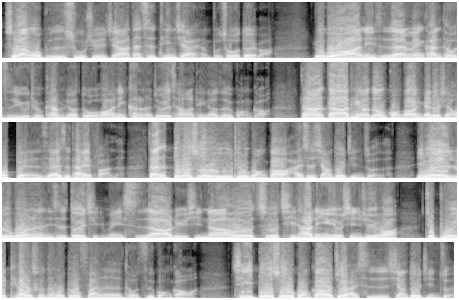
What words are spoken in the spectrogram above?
虽然我不是数学家，但是听起来很不错，对吧？如果啊，你是在那边看投资 YouTube 看比较多的话，你可能就会常常听到这个广告。当然，大家听到这种广告应该都想要背，实在是太烦了。但是多数 YouTube 广告还是相对精准的，因为如果呢你是对其美食啊、旅行啊，或者说其他领域有兴趣的话，就不会跳出那么多烦人的投资广告啊。其实多数的广告就还是相对精准。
